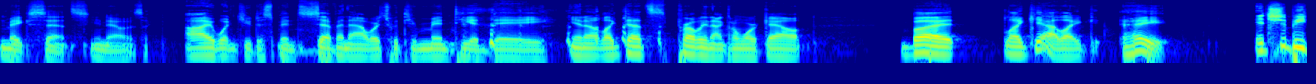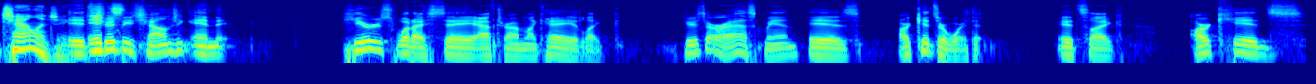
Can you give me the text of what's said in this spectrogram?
make sense. You know, it's like I want you to spend seven hours with your mentee a day. you know, like that's probably not going to work out. But like, yeah, like, hey, it should be challenging. It it's, should be challenging. And here's what I say after I'm like, hey, like, here's our ask, man, is our kids are worth it. It's like our kids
